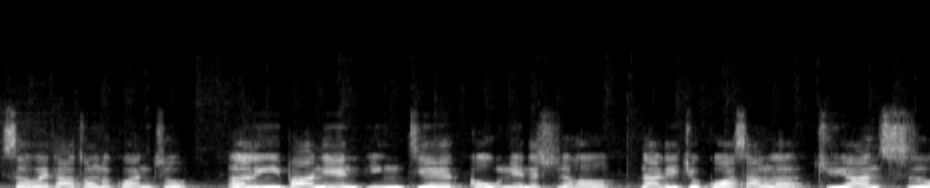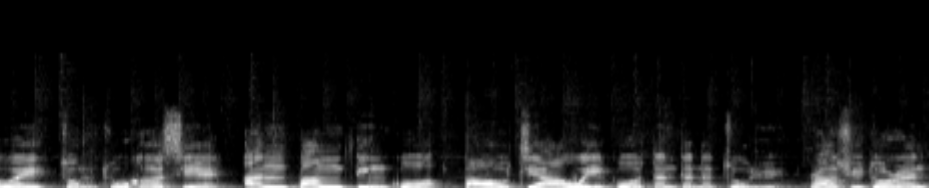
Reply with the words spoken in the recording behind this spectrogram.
社会大众的关注。二零一八年迎接狗年的时候，那里就挂上了居安思危、种族和谐、安邦定国、保家卫国等等的祝语，让许多人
